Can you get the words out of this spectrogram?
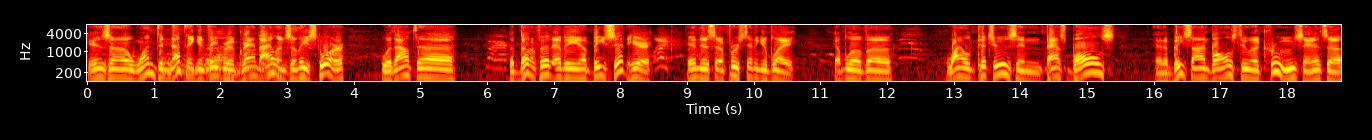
is uh, one to nothing in favor of Grand Island, so they score without uh, the benefit of a, uh, base hit here in this uh, first inning of play. Couple of uh, wild pitches and pass balls and a base on balls to a Cruz, and it's a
